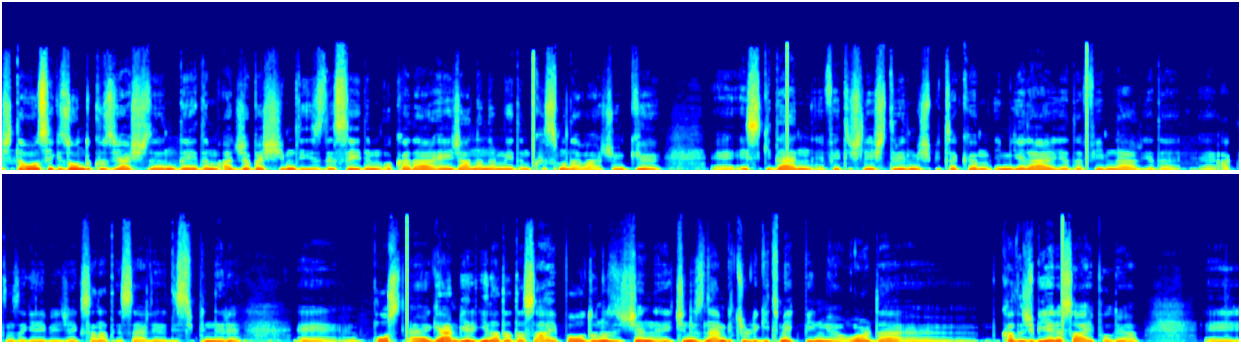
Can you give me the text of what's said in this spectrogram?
işte 18-19 yaşlarındaydım. Acaba şimdi izleseydim o kadar heyecanlanır mıydım kısmı da var. Çünkü... Hı eskiden fetişleştirilmiş bir takım imgeler ya da filmler ya da e, aklınıza gelebilecek sanat eserleri, disiplinleri e, post ergen bir inada da sahip olduğunuz için içinizden bir türlü gitmek bilmiyor. Orada e, kalıcı bir yere sahip oluyor. E,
